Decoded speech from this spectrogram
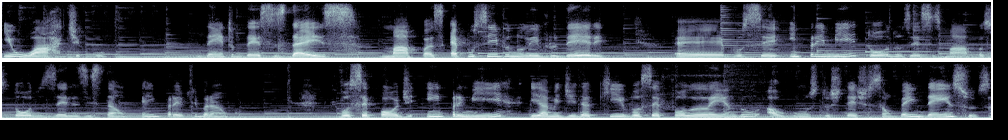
e o Ártico. Dentro desses 10 mapas. É possível no livro dele é, você imprimir todos esses mapas, todos eles estão em preto e branco você pode imprimir e à medida que você for lendo, alguns dos textos são bem densos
